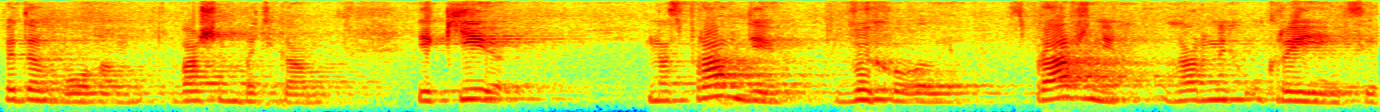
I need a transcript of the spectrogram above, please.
педагогам, вашим батькам, які насправді виховали справжніх гарних українців.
